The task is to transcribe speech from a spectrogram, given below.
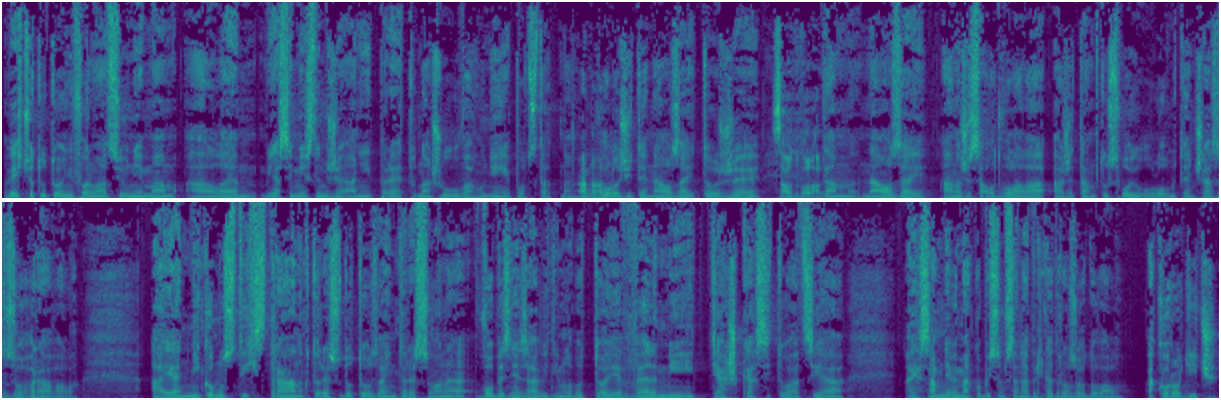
Vieš čo, túto informáciu nemám, ale ja si myslím, že ani pre tú našu úvahu nie je podstatná. Ano, Dôležité naozaj to, že sa odvolali. tam naozaj, áno, že sa odvolala a že tam tú svoju úlohu ten čas zohrávala. A ja nikomu z tých strán, ktoré sú do toho zainteresované, vôbec nezávidím, lebo to je veľmi ťažká situácia a ja sám neviem, ako by som sa napríklad rozhodoval. Ako rodič?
